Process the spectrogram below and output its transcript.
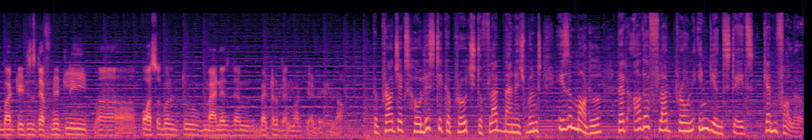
but it is definitely uh, possible to manage them better than what we are doing now. The project's holistic approach to flood management is a model that other flood prone Indian states can follow.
